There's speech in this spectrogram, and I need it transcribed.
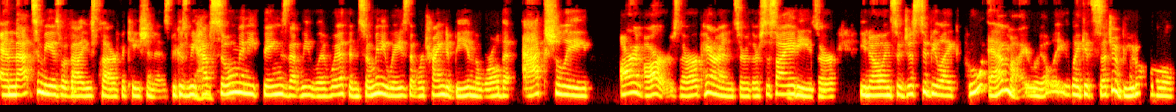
And that to me is what values clarification is because we have so many things that we live with and so many ways that we're trying to be in the world that actually aren't ours. They're our parents or their societies or, you know, and so just to be like, who am I really? Like it's such a beautiful,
